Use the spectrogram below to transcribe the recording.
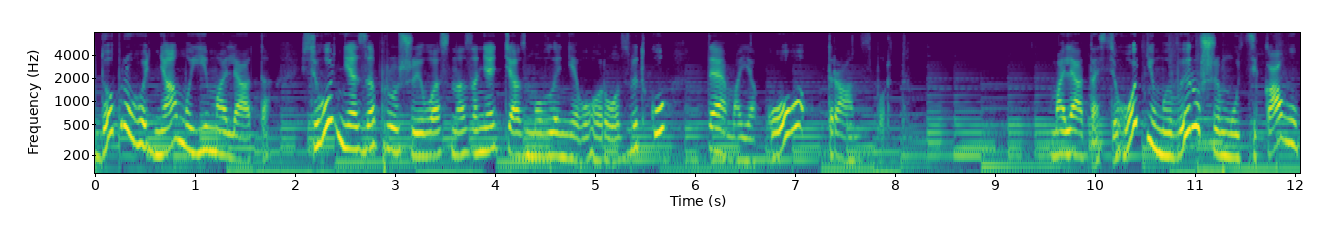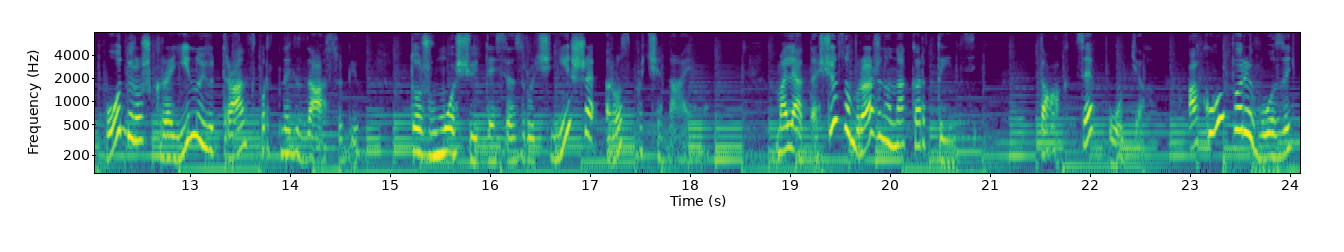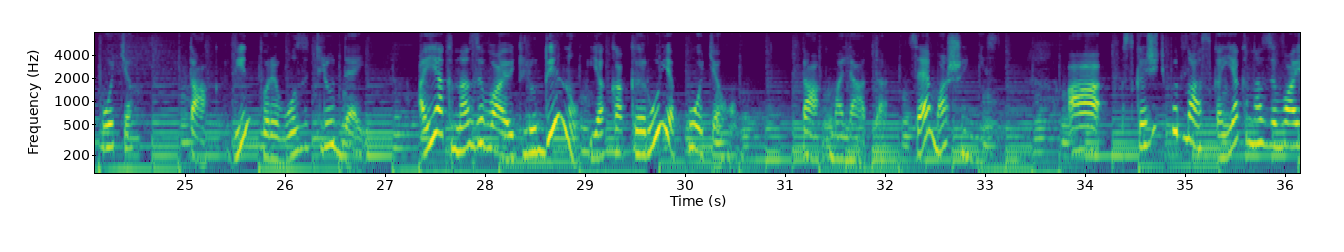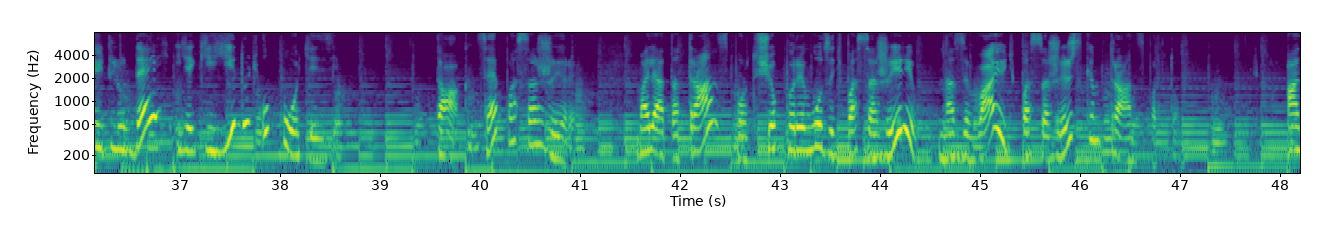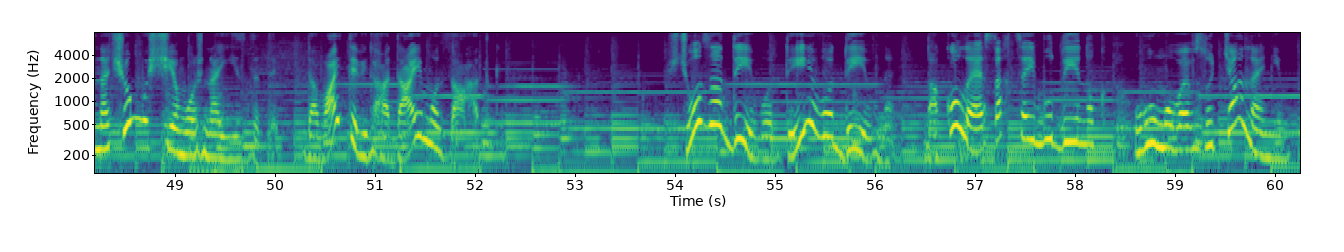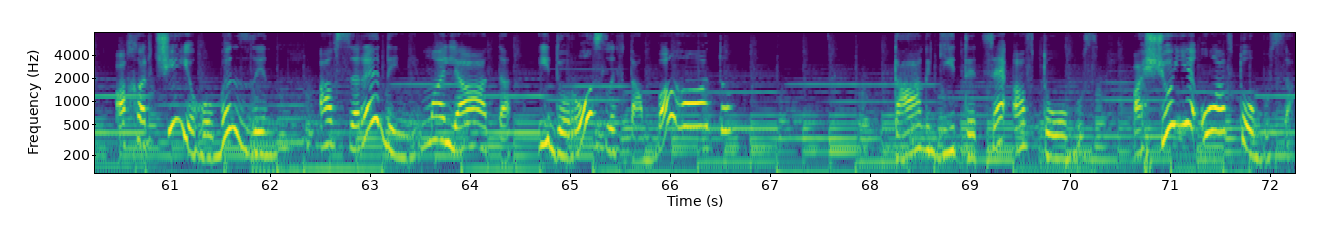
Доброго дня, мої малята! Сьогодні я запрошую вас на заняття з мовленнєвого розвитку, тема якого транспорт. Малята, сьогодні ми вирушимо у цікаву подорож країною транспортних засобів. Тож вмощуйтеся зручніше, розпочинаємо. Малята, що зображено на картинці? Так, це потяг. А кого перевозить потяг? Так, він перевозить людей. А як називають людину, яка керує потягом? Так, малята, це машиніст. А скажіть, будь ласка, як називають людей, які їдуть у потязі? Так, це пасажири. Малята транспорт, що перевозить пасажирів, називають пасажирським транспортом. А на чому ще можна їздити? Давайте відгадаємо загадки. Що за диво, диво дивне? На колесах цей будинок, гумове взуття на нім, а харчі його бензин. А всередині малята і дорослих там багато. Так, діти, це автобус. А що є у автобуса?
